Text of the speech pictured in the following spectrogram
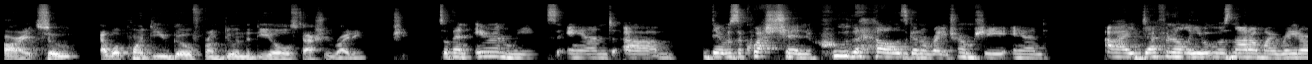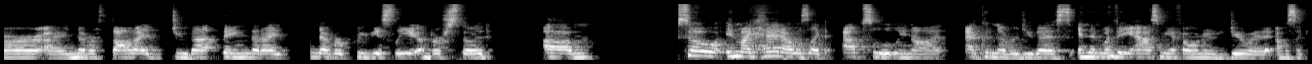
All right. So at what point do you go from doing the deals to actually writing? So then Erin leaves, and um, there was a question: Who the hell is going to write term sheet? And I definitely it was not on my radar. I never thought I'd do that thing that I never previously understood. Um, so in my head, I was like, absolutely not. I could never do this. And then when they asked me if I wanted to do it, I was like,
